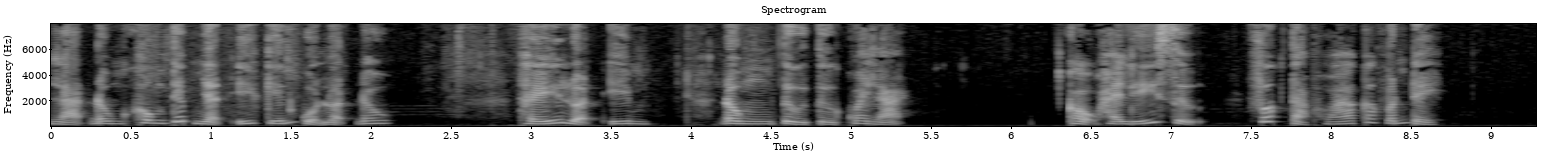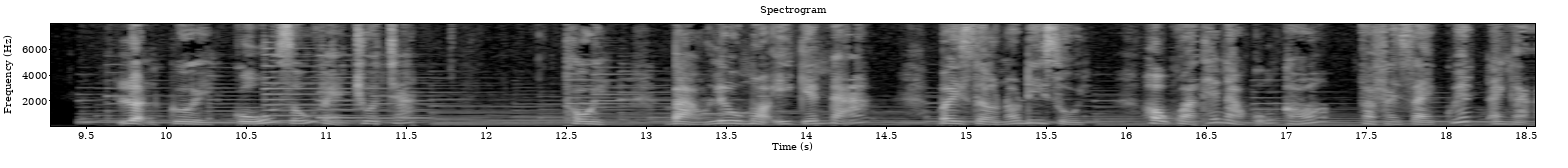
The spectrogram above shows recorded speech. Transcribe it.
là Đông không tiếp nhận ý kiến của Luận đâu. Thấy Luận im, Đông từ từ quay lại. Cậu hãy lý sự, phức tạp hóa các vấn đề. Luận cười cố giấu vẻ chua chát. Thôi, bảo lưu mọi ý kiến đã. Bây giờ nó đi rồi, hậu quả thế nào cũng có và phải giải quyết anh ạ.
